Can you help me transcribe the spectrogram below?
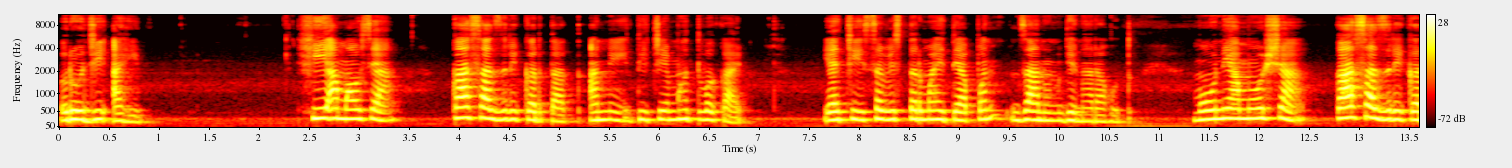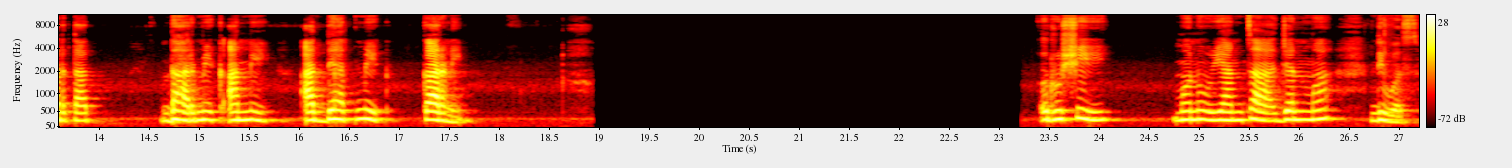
रोजी आहे. ही अमावस्या का साजरी करतात आणि तिचे महत्त्व काय याची सविस्तर माहिती आपण जाणून घेणार आहोत. मौनी अमावस्या का साजरी करतात? धार्मिक आणि आध्यात्मिक कारणे. ऋषी मनू यांचा जन्म दिवस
